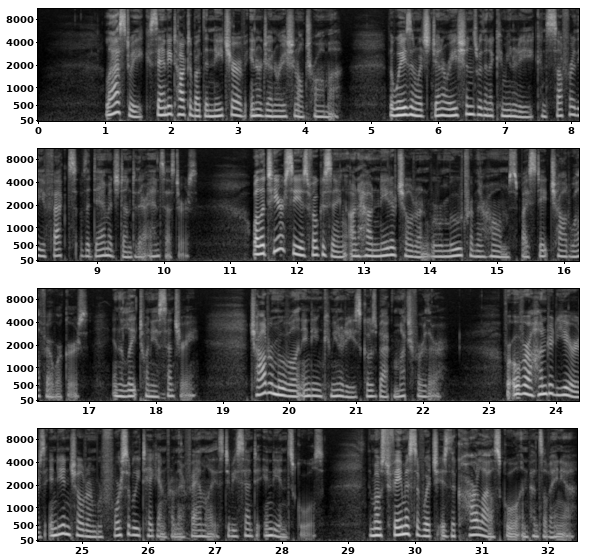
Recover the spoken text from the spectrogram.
Last week, Sandy talked about the nature of intergenerational trauma, the ways in which generations within a community can suffer the effects of the damage done to their ancestors. While the TRC is focusing on how Native children were removed from their homes by state child welfare workers in the late 20th century, child removal in Indian communities goes back much further. For over a hundred years, Indian children were forcibly taken from their families to be sent to Indian schools, the most famous of which is the Carlisle School in Pennsylvania,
